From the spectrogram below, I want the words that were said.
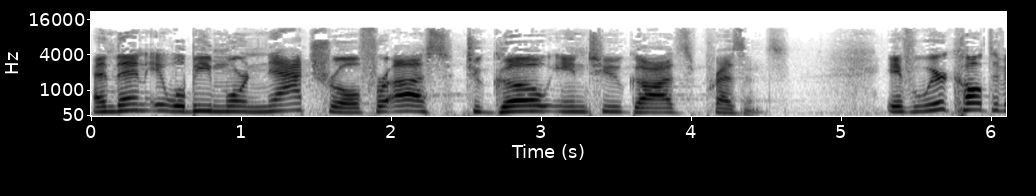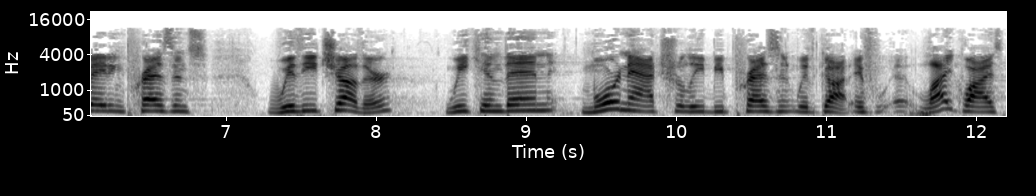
and then it will be more natural for us to go into God's presence. If we're cultivating presence with each other, we can then more naturally be present with God. If, likewise,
